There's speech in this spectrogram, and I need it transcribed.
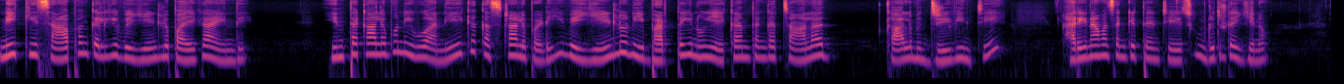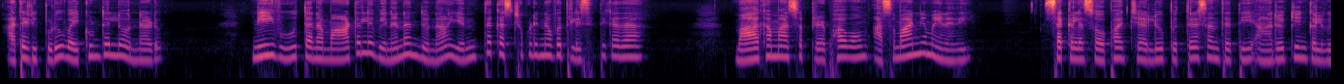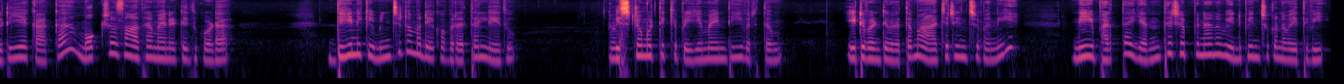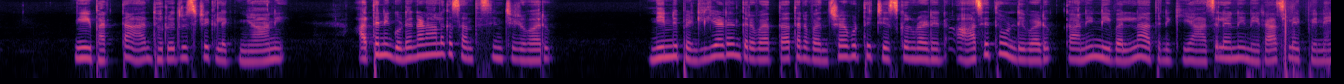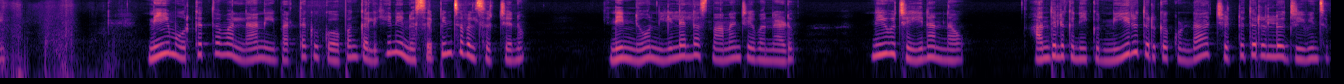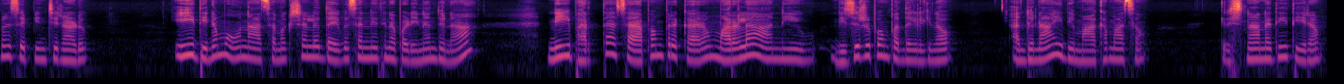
నీకు ఈ శాపం కలిగి వెయ్యేండ్లు పైగా అయింది. ఇంతకాలము నీవు అనేక కష్టాలు పడి వెయ్యేండ్లు నీ భర్తయును ఏకాంతంగా చాలా కాలము జీవించి హరినామ సంకీర్తన చేసి మృదుడయ్యను. అతడిప్పుడు వైకుంఠంలో ఉన్నాడు. నీవు తన మాటలు విననందున ఎంత కష్టపడినావో తెలిసింది కదా. మాఘమాస ప్రభావం అసామాన్యమైనది. సకల సౌభాగ్యాలు పుత్ర సంతతి ఆరోగ్యం కలుగుటియే కాక మోక్ష సాధనమైనటిది కూడా. దీనికి మించిన మరి ఒక వ్రతం లేదు. విష్ణుమూర్తికి ప్రియమైంది ఈ వ్రతం. ఇటువంటి వ్రతం ఆచరించుమని నీ భర్త ఎంత చెప్పినానో వినిపించుకున్నవైతివి నీ భర్త దురదృష్టి గల జ్ఞాని. అతని గుణగణాలకు సంతసించేవారు. నిన్ను పెళ్ళియడం తర్వాత తన వంశాభివృద్ధి చేసుకున్నాడని ఆశతో ఉండేవాడు కానీ నీ వల్ల అతనికి ఆశలన్నీ నిరాశలైపోయినాయి. నీ మూర్ఖత్వం వల్ల నీ భర్తకు కోపం కలిగి నిన్ను శపించవలసి వచ్చాను నిన్ను నీళ్ళల్లో స్నానం చేయమన్నాడు. నీవు చేయనన్నావు. అందులకు నీకు నీరు దొరకకుండా చెట్టు తొరల్లో జీవించమని శపించినాడు. ఈ దినము నా సమక్షంలో దైవ సన్నిధిన పడినందున నీ భర్త శాపం ప్రకారం మరలా నీ నిజరూపం పొందగలిగినావు. అందున ఇది మాఘమాసం. కృష్ణానదీ తీరం.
